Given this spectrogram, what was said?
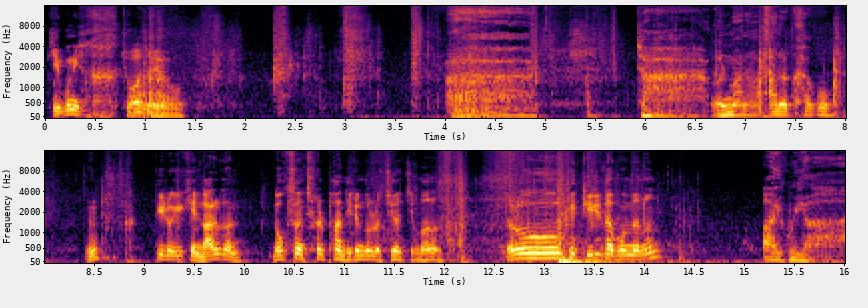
기분이 싹 좋아져요. 아, 자, 얼마나 아늑하고, 응? 비록 이렇게 낡은 녹선 철판 이런 걸로 지었지만은, 이렇게 들이다 보면은, 아이고야.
